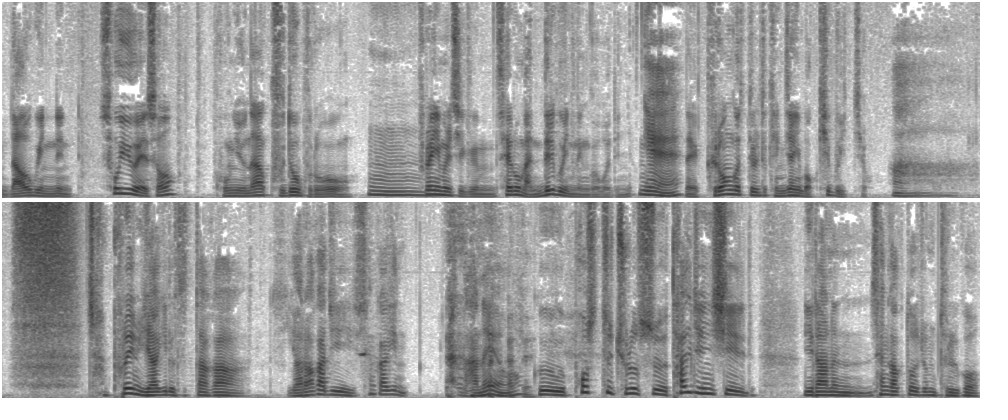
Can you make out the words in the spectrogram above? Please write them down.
나오고 있는 소유에서 공유나 구독으로 음. 프레임을 지금 새로 만들고 있는 거거든요. 예. 네, 그런 것들도 굉장히 먹히고 있죠. 아, 참 프레임 이야기를 듣다가 여러 가지 생각이 나네요. 네. 그 post-truth 탈진실이라는 생각도 좀 들고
